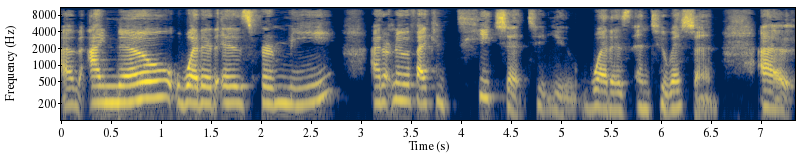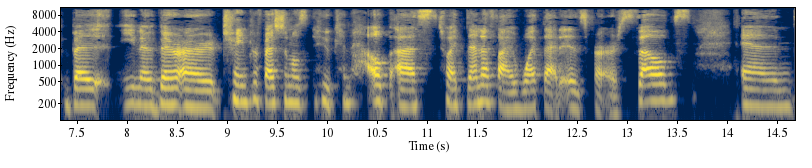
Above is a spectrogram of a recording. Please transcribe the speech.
Um, I know what it is for me. I don't know if I can teach it to you what is intuition. Uh, but, you know, there are trained professionals who can help us to identify what that is for ourselves. And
